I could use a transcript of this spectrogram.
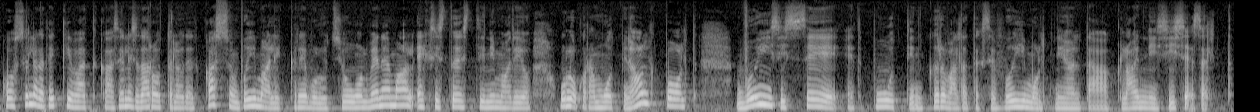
koos sellega tekivad ka sellised arutelud, et kas on võimalik revolutsioon Venemaal ehk siis tõesti niimoodi olukorra muutmine altpoolt või siis see, et Putin kõrvaldatakse võimult nii-öelda klannisiseselt.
